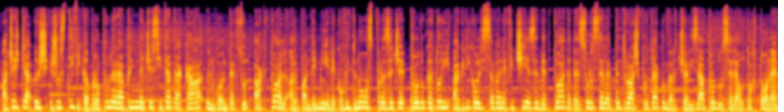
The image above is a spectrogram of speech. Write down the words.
Aceștia își justifică propunerea prin necesitatea ca, în contextul actual al pandemiei de COVID-19, producătorii agricoli să beneficieze de toate resursele pentru a-și putea comercializa produsele autohtone.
